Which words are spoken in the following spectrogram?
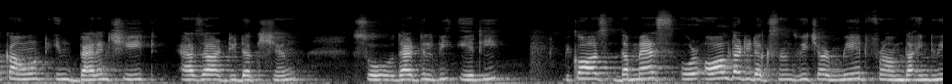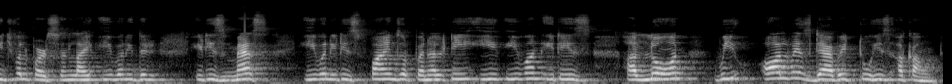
account in balance sheet as a deduction. So that will be 80 because the mess or all the deductions which are made from the individual person like even if it is mess even it is fines or penalty even it is a loan we always debit to his account.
